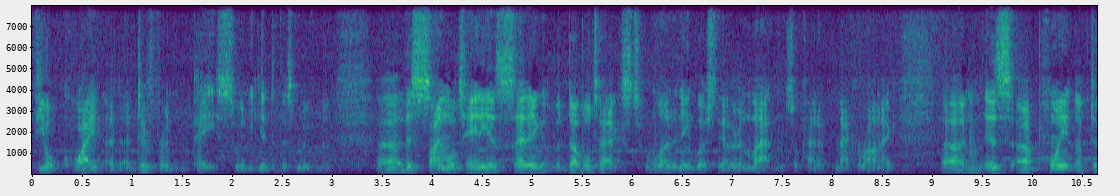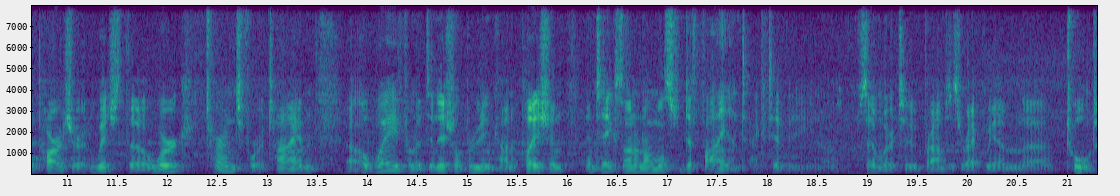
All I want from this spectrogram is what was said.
feel quite a, a different pace when you get to this movement. Uh, this simultaneous setting of a double text, one in English, the other in Latin, so kind of macaronic, uh, is a point of departure at which the work turns for a time uh, away from its initial brooding contemplation and takes on an almost defiant activity. Similar to Brahms's Requiem, uh, Tod,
